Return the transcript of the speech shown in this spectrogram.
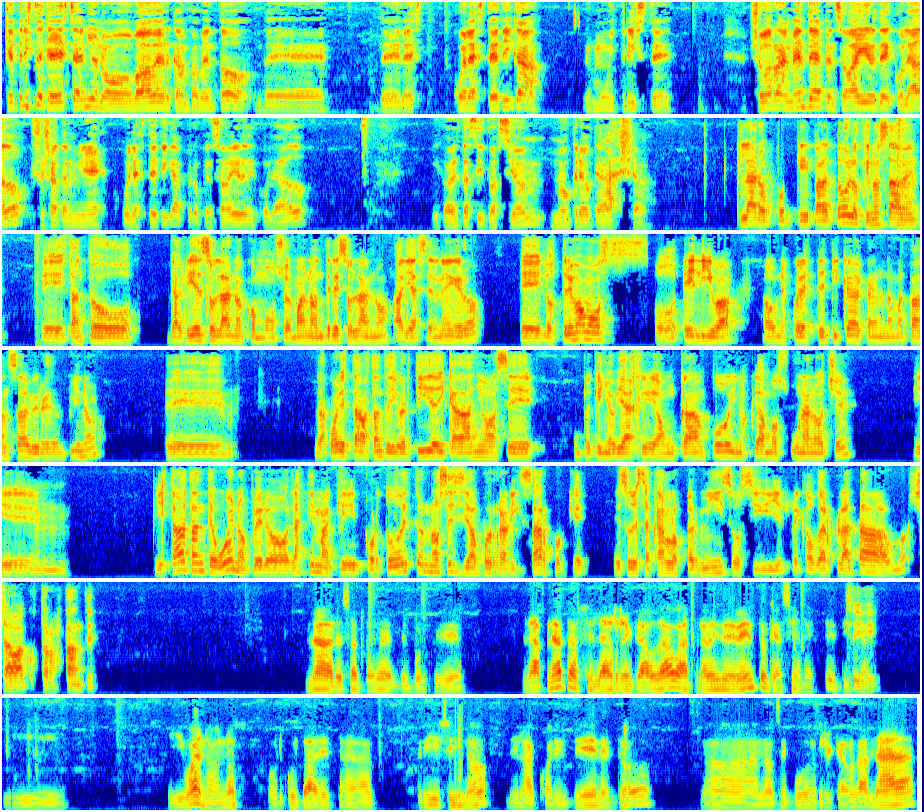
qué triste que este año no va a haber campamento de, de la escuela estética. Es muy triste. Yo realmente pensaba ir de colado. Yo ya terminé escuela estética, pero pensaba ir de colado. Y con esta situación no creo que haya. Claro, porque para todos los que no saben, eh, tanto Gabriel Solano como su hermano Andrés Solano, alias El Negro, eh, los tres vamos, o él iba, a una escuela estética acá en La Matanza, Virrey del Pino, eh, la cual está bastante divertida y cada año hace un pequeño viaje a un campo y nos quedamos una noche. Eh, y está bastante bueno, pero lástima que por todo esto no sé si se va a poder realizar, porque eso de sacar los permisos y recaudar plata ya va a costar bastante. Claro, exactamente, porque la plata se la recaudaba a través de eventos que hacía la estética. Sí, Y, y bueno, no por culpa de esta crisis, ¿no? De la cuarentena y todo, no, no se pudo recaudar nada.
